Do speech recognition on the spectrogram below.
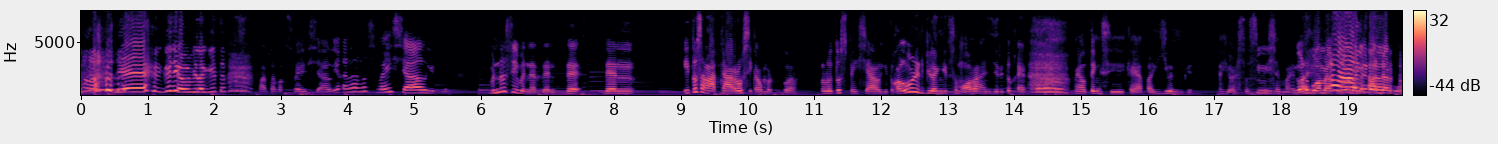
yeah, gue juga bilang gitu. Martabak spesial ya karena lo spesial gitu. Bener sih bener dan da- dan itu sangat ngaruh sih kalau menurut gue. Lu tuh spesial gitu. Kalau lu udah dibilang gitu sama orang anjir itu kayak melting sih kayak apa Yun bin. You are so special my gue udah bukan melting udah Ah, gak gitu. sadar gitu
